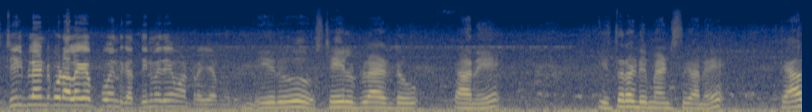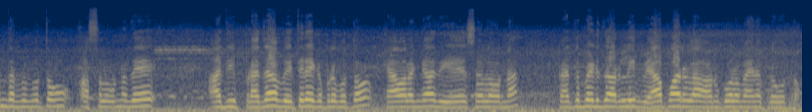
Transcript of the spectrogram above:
స్టీల్ ప్లాంట్ కూడా అలాగే పోయింది కదా దీని మీద ఏమంటారు అయ్యా మీరు? మీరు స్టీల్ ప్లాంట్ కానీ ఇతర డిమాండ్స్ కానీ కేంద్ర ప్రభుత్వం అసలు ఉన్నదే అది ప్రజా వ్యతిరేక ప్రభుత్వం. కేవలంగా అది దేశంలో ఉన్న పెద్ద పెట్టుదారులు వ్యాపారుల అనుకూలమైన ప్రభుత్వం.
